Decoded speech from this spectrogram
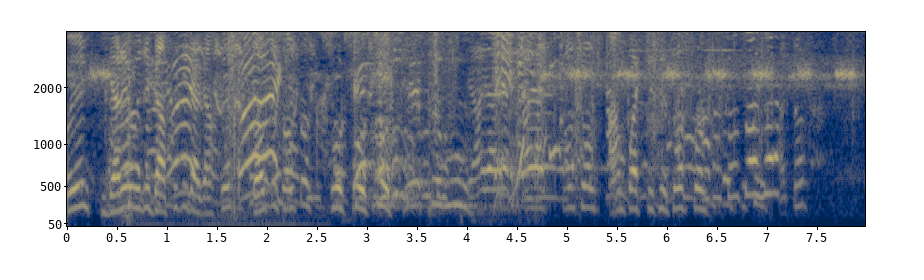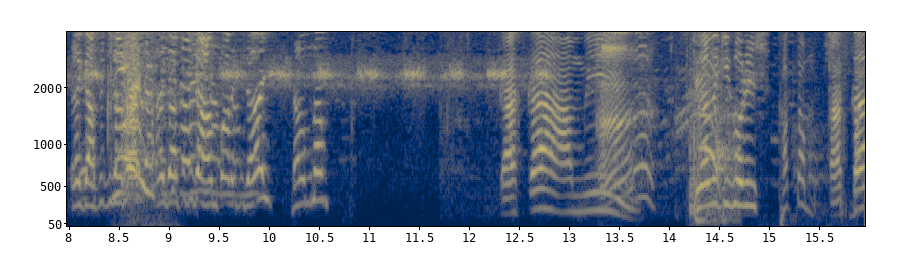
ওই কিদারে ওই যে গাছে কিদা গাছে চল তো চল তো চোর চোর চোর আয়, আয়, আয়, আয়, চল, চল, আম পাড়তেছে চোর চল। এই গাছে কিদা এই গাছে কিদা আম পাড়ে কিদা এই নাম নাম। কাকা আমি। তুই আমি কি করিস? কাকা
